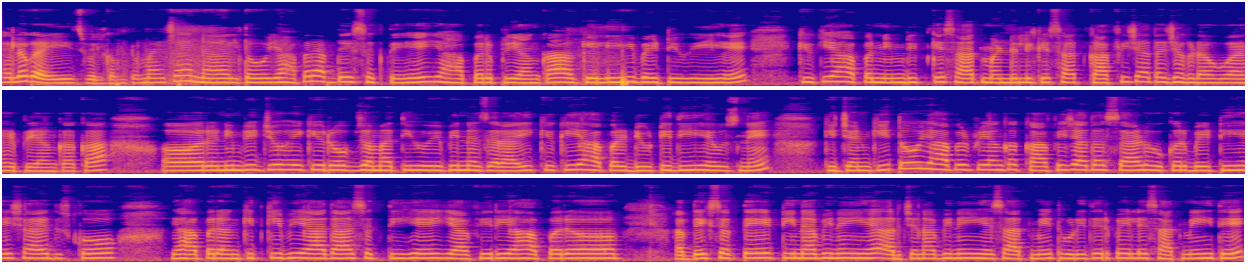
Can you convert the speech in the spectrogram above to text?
Hello guys welcome to my channel तो यहाँ पर आप देख सकते हैं, यहाँ पर प्रियंका अकेली ही बैठी हुई है, क्योंकि यहाँ पर निमृत के साथ, मंडली के साथ काफ़ी ज़्यादा झगड़ा हुआ है प्रियंका का। और निमृत जो है कि रोप जमाती हुई भी नज़र आई, क्योंकि यहाँ पर ड्यूटी दी है उसने किचन की। तो यहाँ पर प्रियंका काफ़ी ज़्यादा सैड होकर बैठी है, शायद उसको यहाँ पर अंकित की भी याद आ सकती है, या फिर यहाँ पर, आप देख सकते हैं, टीना भी नहीं है, अर्चना भी नहीं है साथ में, थोड़ी देर पहले साथ में ही थे।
